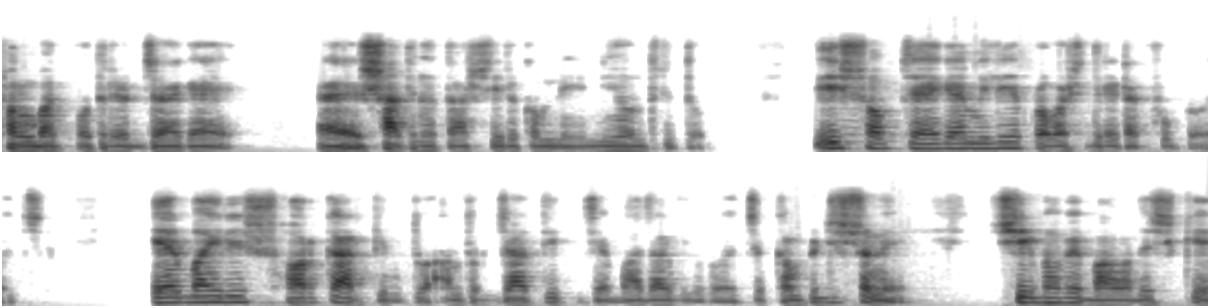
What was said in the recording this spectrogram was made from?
সংবাদপত্রের জায়গায় স্বাধীনতা সেরকম নেই, নিয়ন্ত্রিত। এই সব জায়গায় মিলিয়ে প্রবাসীদের এটা খুব রয়েছে। এর বাইরে সরকার কিন্তু আন্তর্জাতিক যে বাজারগুলো রয়েছে কম্পিটিশন এ সেভাবে বাংলাদেশকে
